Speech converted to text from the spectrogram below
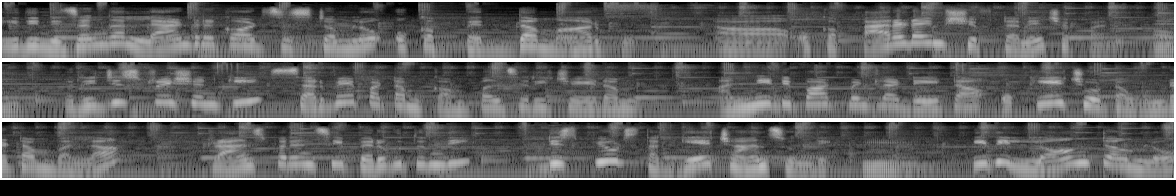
ఇది నిజంగా ల్యాండ్ రికార్డ్ సిస్టంలో ఒక పెద్ద మార్పు. ఒక పారాడైమ్ షిఫ్ట్ అనే చెప్పాలి. రిజిస్ట్రేషన్కి సర్వే పటం కంపల్సరీ చేయడం అన్ని డిపార్ట్మెంట్ల డేటా ఒకే చోట ఉండటం వల్ల ట్రాన్స్పరెన్సీ పెరుగుతుంది డిస్ప్యూట్స్ తగ్గే ఛాన్స్ ఉంది. హ్మ్. ఇది లాంగ్ టర్మ్లో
